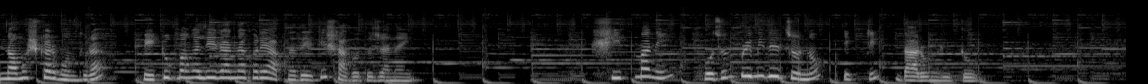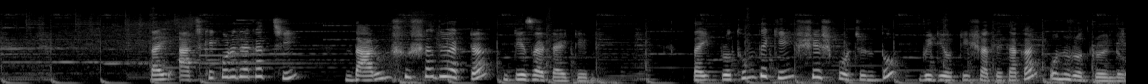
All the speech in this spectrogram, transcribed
নমস্কার বন্ধুরা, পেটুক বাঙালির রান্নাঘরে আপনাদেরকে স্বাগত জানাই। শীত মানেই ভোজন প্রেমীদের জন্য একটি দারুণ ঋতু। তাই আজকে করে দেখাচ্ছি দারুণ সুস্বাদু একটা ডেজার্ট আইটেম। তাই প্রথম থেকে শেষ পর্যন্ত ভিডিওটির সাথে থাকার অনুরোধ রইল।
